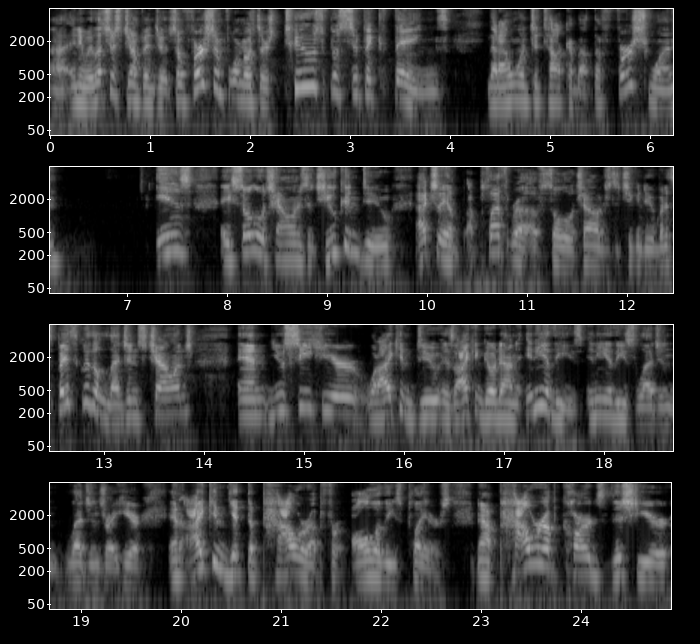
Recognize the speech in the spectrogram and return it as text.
uh, anyway, let's just jump into it. So first and foremost, there's two specific things that I want to talk about. The first one is a solo challenge that you can do. Actually, a, a plethora of solo challenges that you can do, but it's basically the Legends challenge. And you see here, what I can do is I can go down any of these, any of these legend legends right here, and I can get the power up for all of these players. Now, power up cards this year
